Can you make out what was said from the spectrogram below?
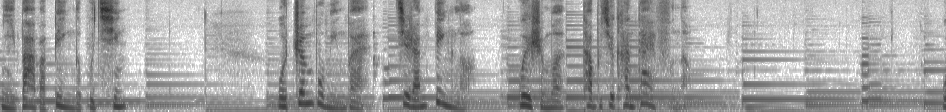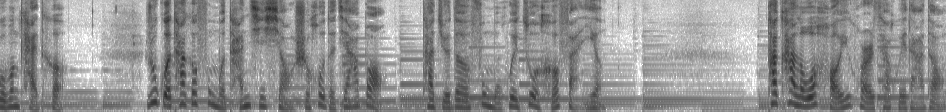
你爸爸病得不轻。”我真不明白，既然病了，为什么他不去看大夫呢？我问凯特：“如果他和父母谈起小时候的家暴，他觉得父母会作何反应？”他看了我好一会儿，才回答道：“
